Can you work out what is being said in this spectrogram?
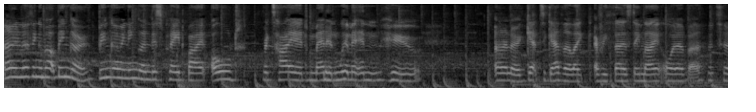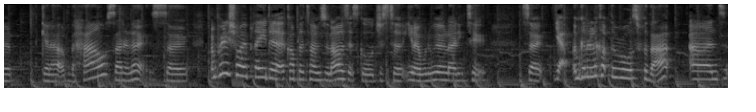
I know nothing about bingo. Bingo in England is played by old, retired men and women who, I don't know, get together like every Thursday night or whatever to get out of the house. I don't know. So I'm pretty sure I played it a couple of times when I was at school just to, you know, when we were learning too. So yeah, I'm gonna look up the rules for that and,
